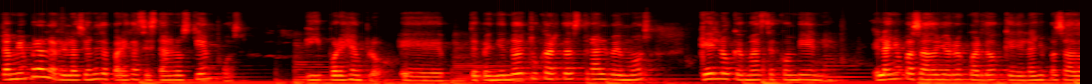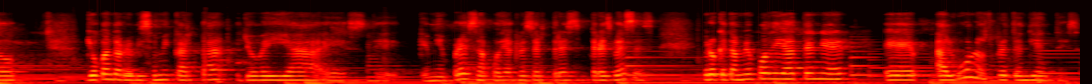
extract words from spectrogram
También para las relaciones de parejas están los tiempos. Y por ejemplo, eh, dependiendo de tu carta astral, vemos qué es lo que más te conviene. El año pasado, yo recuerdo que el año pasado, yo cuando revisé mi carta, yo veía este, que mi empresa podía crecer tres, tres, veces, pero que también podía tener eh, algunos pretendientes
